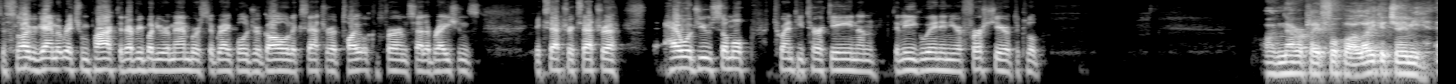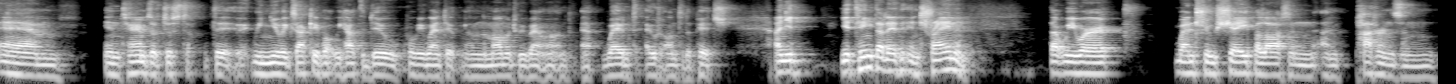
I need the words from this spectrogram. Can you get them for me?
The Sligo game at Richmond Park that everybody remembers, the Greg Bolger goal, etc. Title confirmed celebrations, etc., etc. How would you sum up 2013 and the league win in your first year at the club? I've never played football like it, Jamie. Um, in terms of just the, we knew exactly what we had to do when we went out from the moment we went on, uh, went out onto the pitch, and you you'd think that in, in training that we were went through shape a lot and, and patterns and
